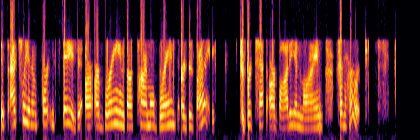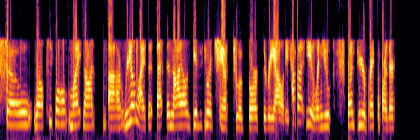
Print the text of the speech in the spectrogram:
it's actually an important stage. Our, our brains, our primal brains are designed to protect our body and mind from hurt. So while people might not uh, realize it, that denial gives you a chance to absorb the reality. How about you? When you went through your breakup, are there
